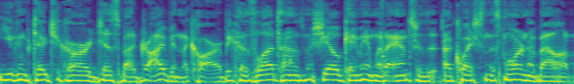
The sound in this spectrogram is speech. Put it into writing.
you can protect your car just by driving the car because a lot of times Michelle came in when I answered a question this morning about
